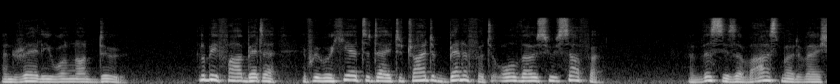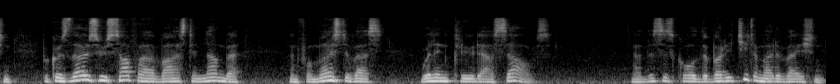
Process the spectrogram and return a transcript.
and really will not do. It'll be far better if we were here today to try to benefit all those who suffer. And this is a vast motivation because those who suffer are vast in number, and for most of us will include ourselves. Now, this is called the bodhicitta motivation.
